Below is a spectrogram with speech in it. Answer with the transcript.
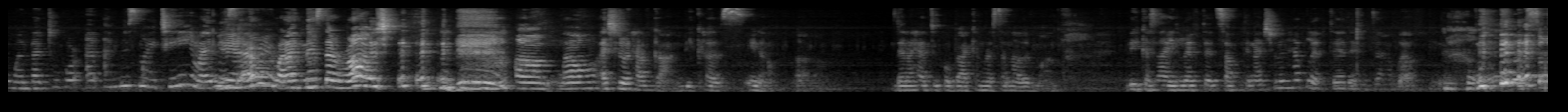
I went back to work. I, I miss my team. I miss Yeah. everyone. I miss the rush. um, no, I shouldn't have gone because you know. Um, then I had to go back and rest another month because I lifted something I shouldn't have lifted, and uh, well, you know. Oh, so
